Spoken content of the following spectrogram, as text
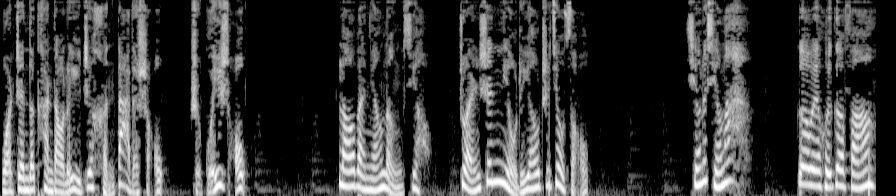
我真的看到了一只很大的手，是鬼手。老板娘冷笑，转身扭着腰肢就走。行了行了，各位回各房，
